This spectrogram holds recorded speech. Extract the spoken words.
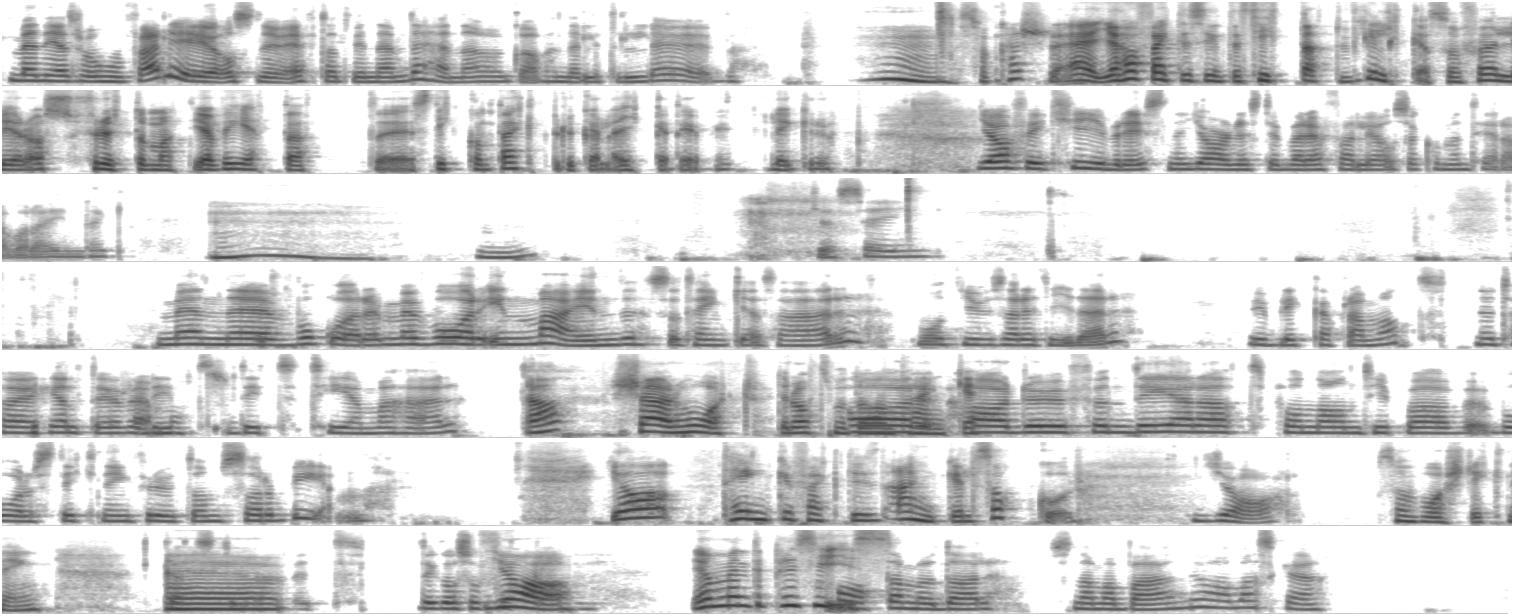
Men jag tror hon följer oss nu efter att vi nämnde henne och gav henne lite löv. Mm, så kanske det är. Jag har faktiskt inte tittat vilka som följer oss, förutom att jag vet att Eh, stickkontakt brukar lajka det vi lägger upp. Jag fick hybris när Jarnisty började följa oss och kommentera våra inlägg. Mm. Mm. Just saying. Men eh, vår, med vår in mind så tänker jag så här mot ljusare tider. Vi blickar framåt. Nu tar jag helt över ditt, ditt tema här. Ja, kör hårt. Det låter som att du har en tanke. Har du funderat på någon typ av vårstickning förutom sorben? Jag tänker faktiskt ankelsockor. Ja. Som vårstickning. Uh, det går så fort. Ja, ja men det precis. Hata muddar. Så när man bara, nu har man ska.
